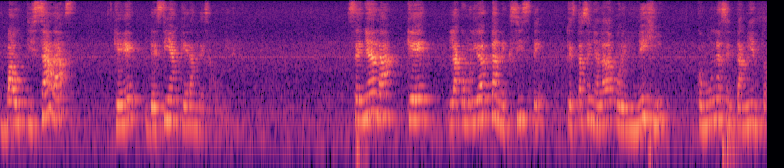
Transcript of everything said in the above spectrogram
bautizadas que decían que eran de esa comunidad. Señala que la comunidad tan existe que está señalada por el INEGI como un asentamiento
